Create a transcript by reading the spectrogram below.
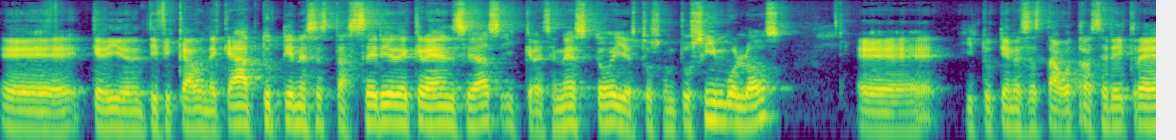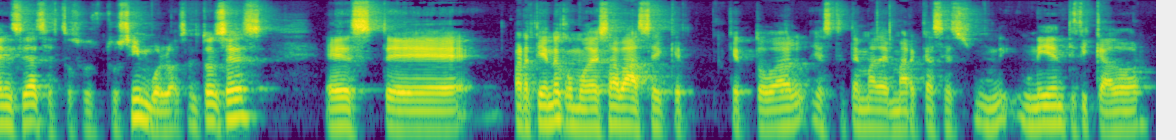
Eh, que identificaron de que, ah, tú tienes esta serie de creencias y crees en esto y estos son tus símbolos, eh, y tú tienes esta otra serie de creencias y estos son tus símbolos. Entonces, este, partiendo como de esa base, que, que todo este tema de marcas es un, identificador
